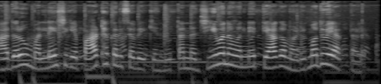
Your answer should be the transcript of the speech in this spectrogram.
ಆದರೂ ಮಲ್ಲೇಶಿಗೆ ಪಾಠ ಕಲಿಸಬೇಕೆಂದು ತನ್ನ ಜೀವನವನ್ನೇ ತ್ಯಾಗ ಮಾಡಿ ಮದುವೆಯಾಗ್ತಾಳೆ.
